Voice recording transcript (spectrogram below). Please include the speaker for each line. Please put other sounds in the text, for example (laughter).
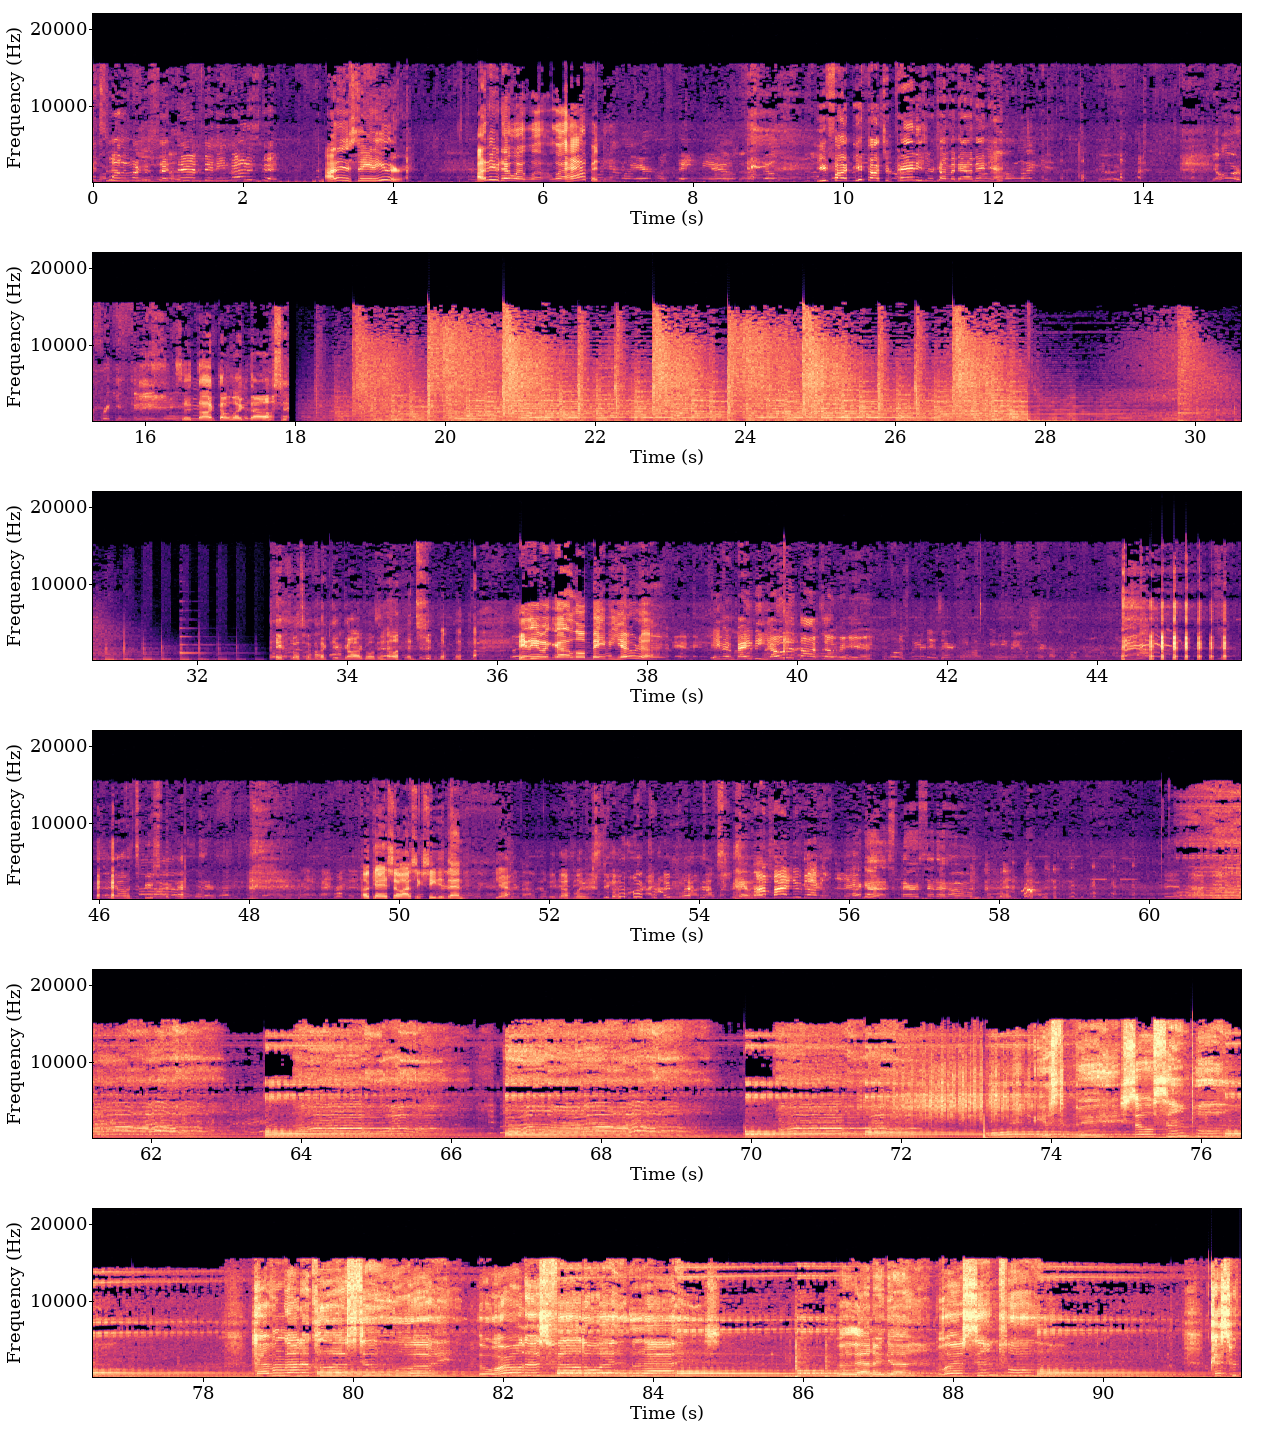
Speaker 1: This motherfucker sat down and didn't even notice it.
Speaker 2: I didn't see it either. I didn't even know what what, what happened.
Speaker 1: You thought you thought your panties were coming down, didn't you? I don't like it. Good.
Speaker 3: Y'all are freaking mean, man.
Speaker 1: Said Doc don't like dogs. Put the fucking goggles and all that shit on.
Speaker 2: He's even got a little baby Yoda.
Speaker 1: Even Baby Yoda Doc's over here.
Speaker 3: What's weird is Eric came up to me, hey man, let's check out the courtyard. (laughs)
Speaker 1: Y'all two steps.
Speaker 2: okay, so I succeeded then.
Speaker 1: Yeah, it definitely was still right I'm buying new goggles today.
Speaker 3: I got a spare set at home. (laughs)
